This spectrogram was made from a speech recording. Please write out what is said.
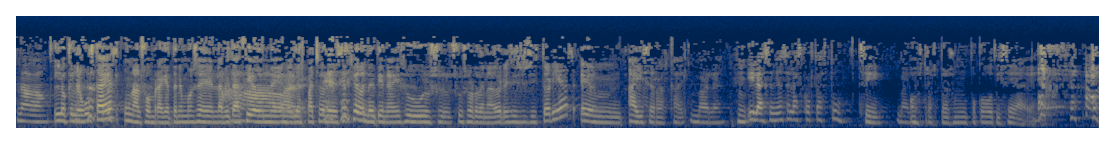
Nada. Lo que le gusta es una alfombra que tenemos en la habitación, Ah, de- en el despacho de Sergio, donde tiene ahí sus, sus ordenadores y sus historias. em, ahí se rasca él. Vale. ¿Y las uñas se las cortas tú? Sí. Vale. Ostras, pero es un poco odisea, ¿eh?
